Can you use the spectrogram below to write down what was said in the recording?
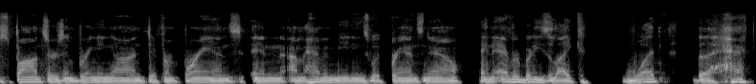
sponsors and bringing on different brands. And I'm having meetings with brands now, and everybody's like, what the heck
